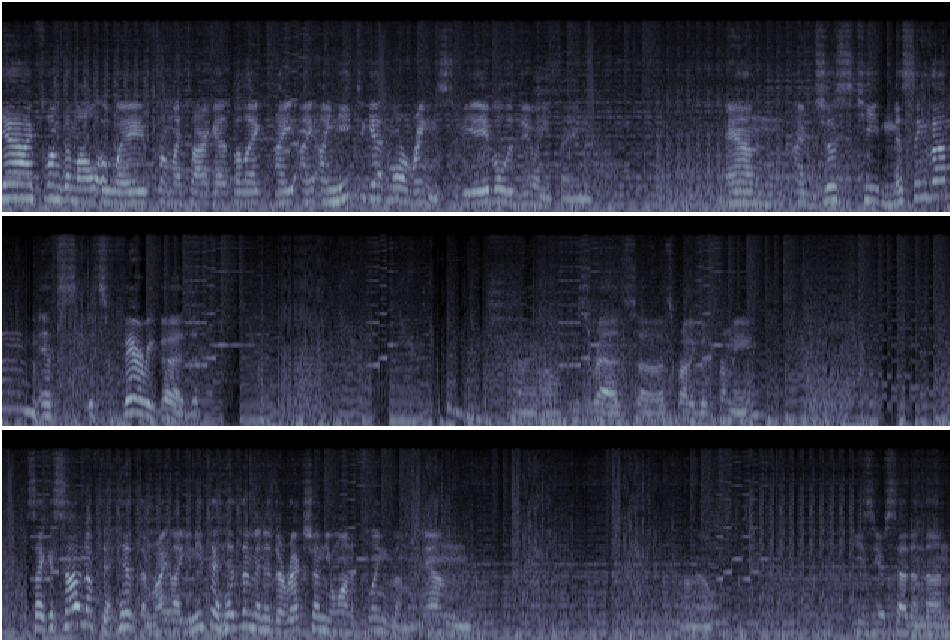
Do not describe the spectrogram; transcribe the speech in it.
Yeah, I flung them all away from my target, but like, I, I, I need to get more rings to be able to do anything. And I just keep missing them? It's, it's very good. Alright, well, he's red, so that's probably good for me. It's like, it's not enough to hit them, right? Like, you need to hit them in a direction you want to fling them, and... I don't know. Easier said than done.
